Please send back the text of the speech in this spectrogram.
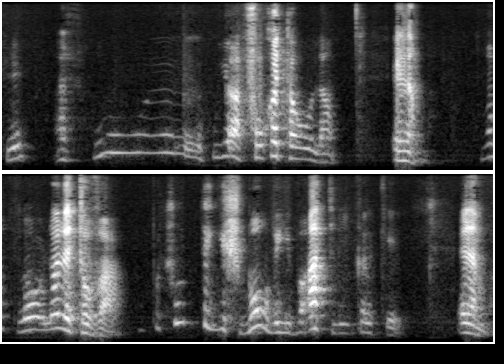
כן, אז הוא, אה, הוא יהפוך את העולם. אלא מה? לא, לא לטובה, הוא פשוט ישבור ויבעט ויקלקל. אלא מה?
